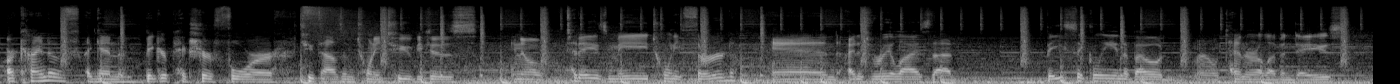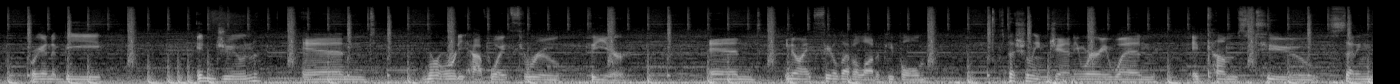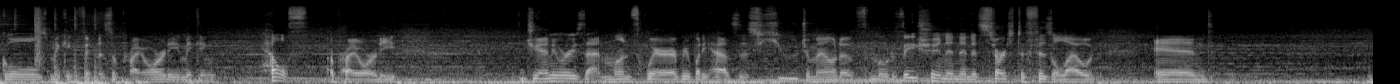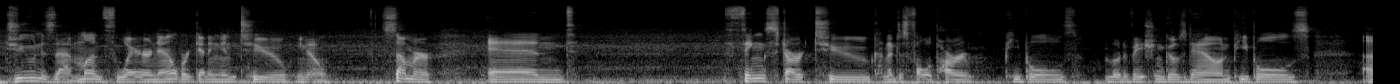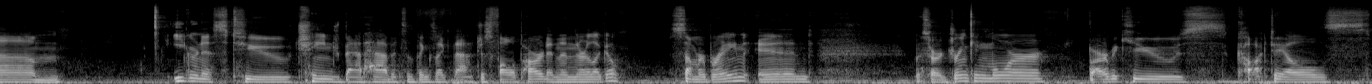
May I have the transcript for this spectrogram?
are kind of again bigger picture for 2022 because you know today is May 23rd and I just realized that basically in about know, 10 or 11 days we're going to be in June and we're already halfway through the year. And you know I feel that a lot of people especially in January when it comes to setting goals making fitness a priority making health a priority, January is that month where everybody has this huge amount of motivation and then it starts to fizzle out. And June is that month where now we're getting into, you know, summer and things start to kind of just fall apart. People's motivation goes down, people's um, eagerness to change bad habits and things like that just fall apart. And then they're like, oh, summer brain. And to start drinking more, barbecues, cocktails,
